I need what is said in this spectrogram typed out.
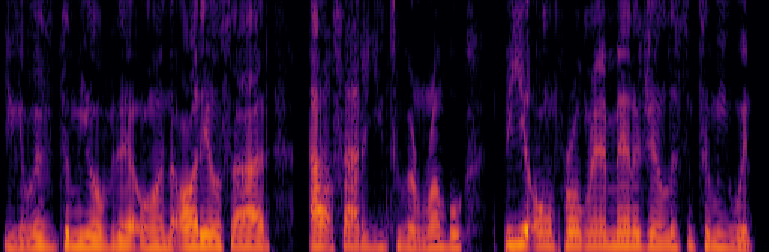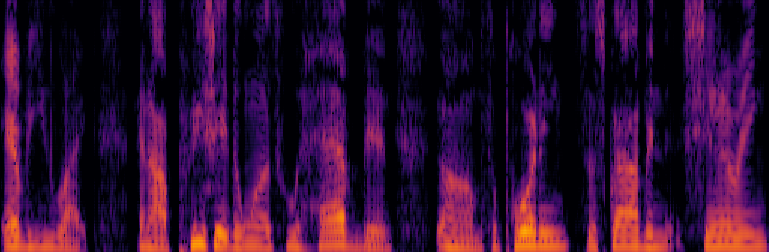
You can listen to me over there on the audio side, outside of YouTube and Rumble. Be your own program manager and listen to me whenever you like. And I appreciate the ones who have been um, supporting, subscribing, sharing.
